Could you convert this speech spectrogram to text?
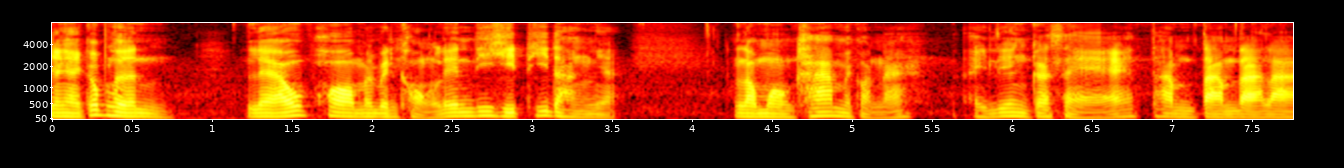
ยังไงก็เพลิน แล้วพอมันเป็นของเล่นที่ฮิตที่ดังเนี่ย เรามองข้ามไปก่อนนะไอ้เรื่องกระแสทำตามดารา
